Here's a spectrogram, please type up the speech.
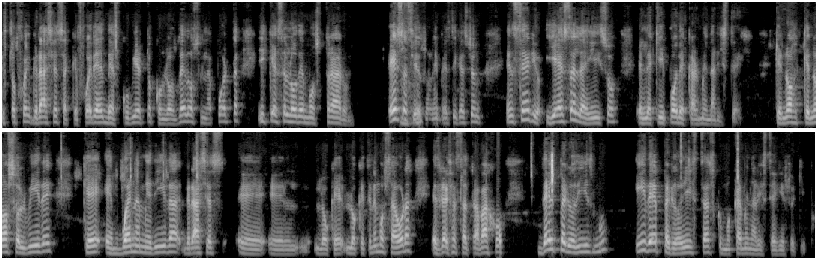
esto fue gracias a que fue descubierto con los dedos en la puerta y que se lo demostraron. Esa sí es una investigación en serio. Y esa la hizo el equipo de Carmen Aristegui. Que no, que no se olvide que en buena medida, gracias, eh, lo, que, lo que tenemos ahora es gracias al trabajo del periodismo y de periodistas como Carmen Aristegui y su equipo.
